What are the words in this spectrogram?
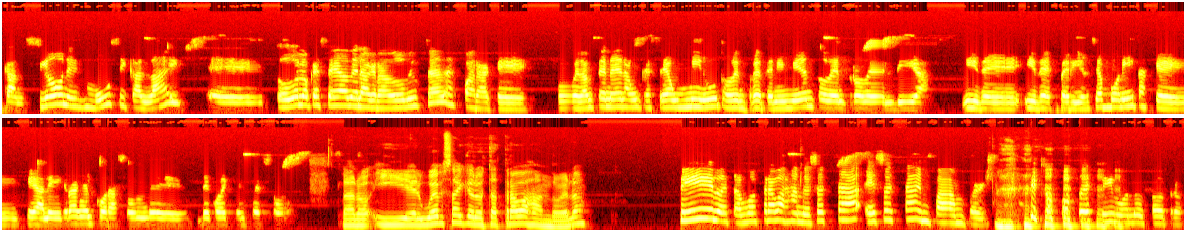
canciones, música, live, eh, todo lo que sea del agrado de ustedes para que puedan tener, aunque sea un minuto de entretenimiento dentro del día y de, y de experiencias bonitas que, alegran el corazón de, cualquier persona. Claro, y el website que lo estás trabajando, ¿verdad? Sí, lo estamos trabajando. Eso está, eso está en Pampers, como decimos nosotros.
